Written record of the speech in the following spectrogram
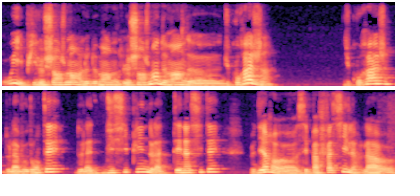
Oui, et puis le changement, le, demande, le changement demande euh, du courage. Du courage, de la volonté, de la discipline, de la ténacité. Je veux dire, euh, c'est pas facile. Là,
